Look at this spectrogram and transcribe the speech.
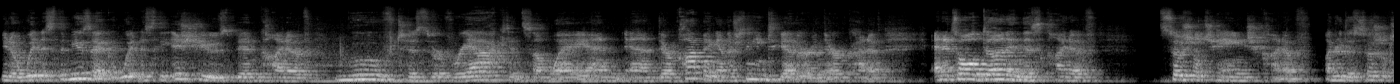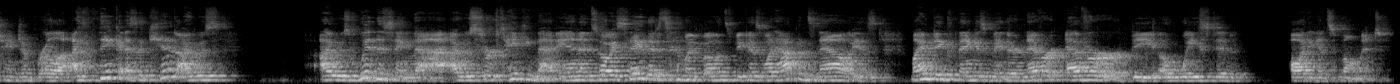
you know witnessed the music witnessed the issues been kind of moved to sort of react in some way and and they're clapping and they're singing together and they're kind of and it's all done in this kind of social change kind of under the social change umbrella. I think as a kid i was I was witnessing that. I was sort of taking that in. And so I say that it's in my bones because what happens now is my big thing is may there never, ever be a wasted audience moment.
